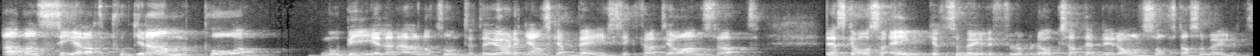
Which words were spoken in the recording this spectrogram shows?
avancerat program på mobilen eller något sånt. Jag gör det ganska basic för att jag anser att det ska vara så enkelt som möjligt för då blir det också att det blir av så ofta som möjligt.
